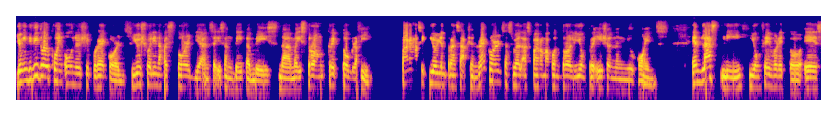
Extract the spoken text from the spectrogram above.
Yung individual coin ownership records, usually naka-stored yan sa isang database na may strong cryptography para ma-secure yung transaction records as well as para makontrol yung creation ng new coins. And lastly, yung favorite ko is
